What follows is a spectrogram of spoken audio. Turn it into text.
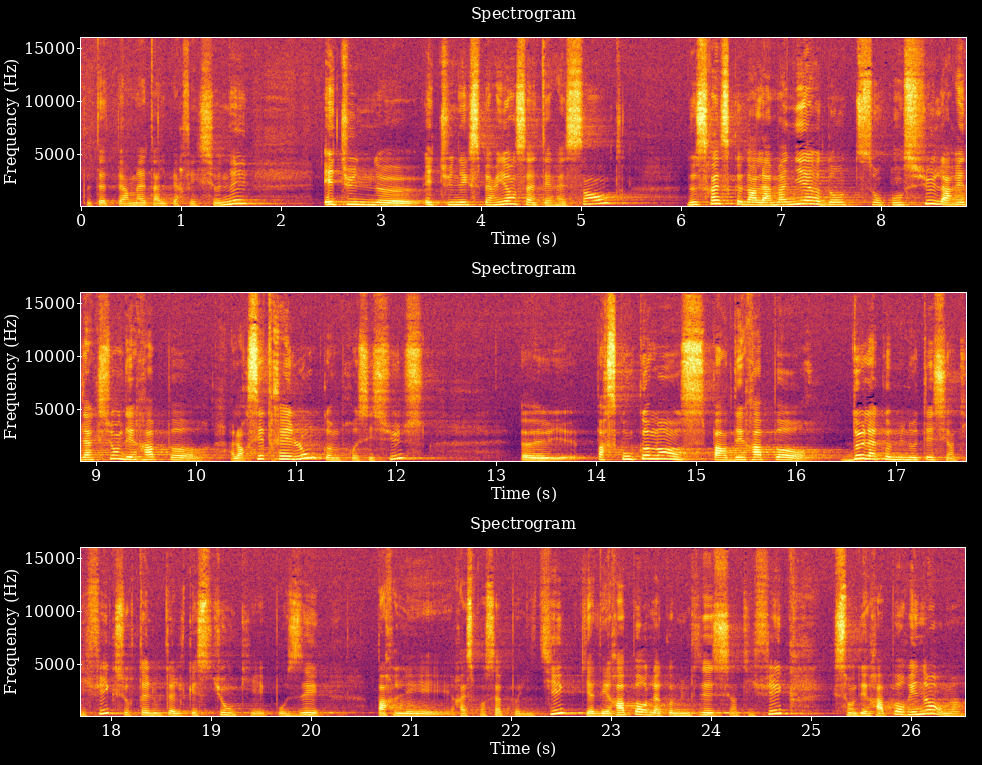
peut-être permettre à le perfectionner, est une, est une expérience intéressante, ne serait-ce que dans la manière dont sont conçus la rédaction des rapports. Alors c'est très long comme processus, euh, parce qu'on commence par des rapports de la communauté scientifique sur telle ou telle question qui est posée par les responsables politiques. Il y a des rapports de la communauté scientifique qui sont des rapports énormes,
